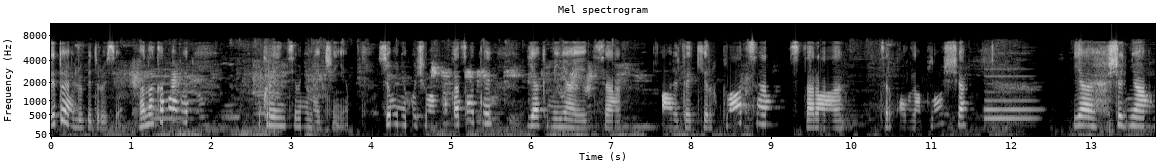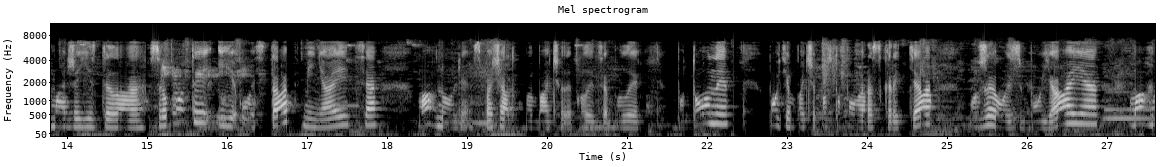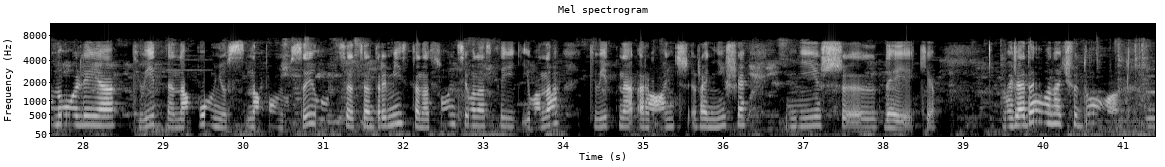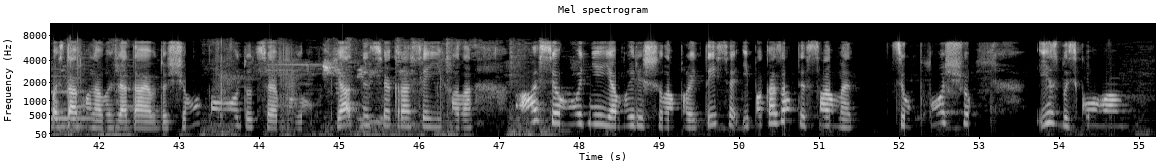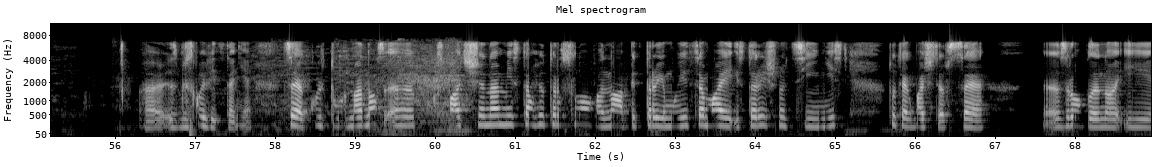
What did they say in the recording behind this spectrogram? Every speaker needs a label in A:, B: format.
A: Вітаю, любі друзі! Ви на каналі Українці в Німеччині. Сьогодні хочу вам показати, як міняється Альте Кірхплаце, стара церковна площа. Я щодня майже їздила з роботи, і ось так міняється магнолія. Спочатку ми бачили, коли це були бутони, потім поступове розкриття, вже ось буяє магнолія, квітне на повну, на повну силу. Це центр міста, на сонці вона стоїть, і вона квітне ранч, раніше, ніж е, деякі. Виглядає вона чудово. Ось так вона виглядає в дощову погоду. Це було в п'ятницю, якраз я їхала. А сьогодні я вирішила пройтися і показати саме цю площу із близького з близької відстані. Це культурна е, спадщина міста Гютерсло, вона підтримується, має історичну цінність. Тут, як бачите, все е, зроблено і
